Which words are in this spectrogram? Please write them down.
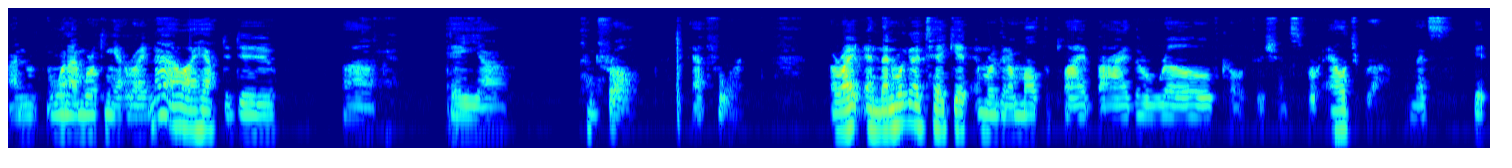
I'm, what I'm working at right now, I have to do uh, a uh, control F4. All right, and then we're going to take it and we're going to multiply by the row of coefficients for algebra. And let's hit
